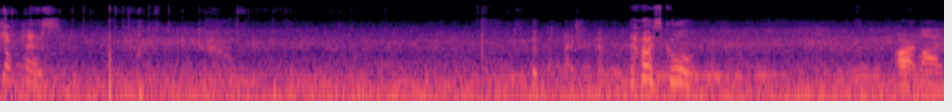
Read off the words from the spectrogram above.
Jump pass. that actually kind of That was cool. All right. Live.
